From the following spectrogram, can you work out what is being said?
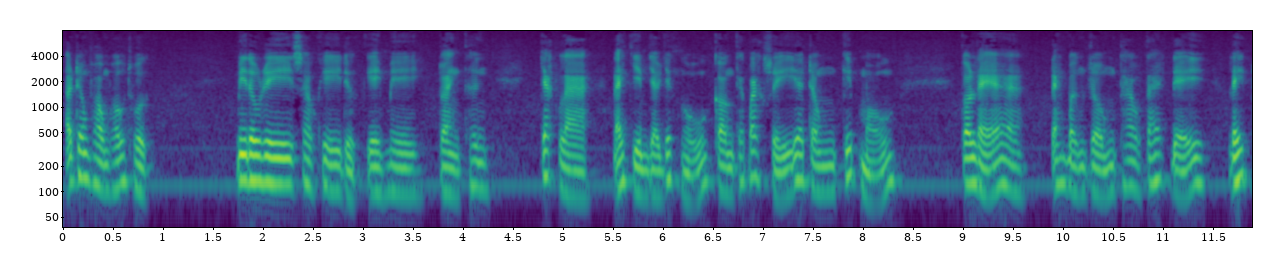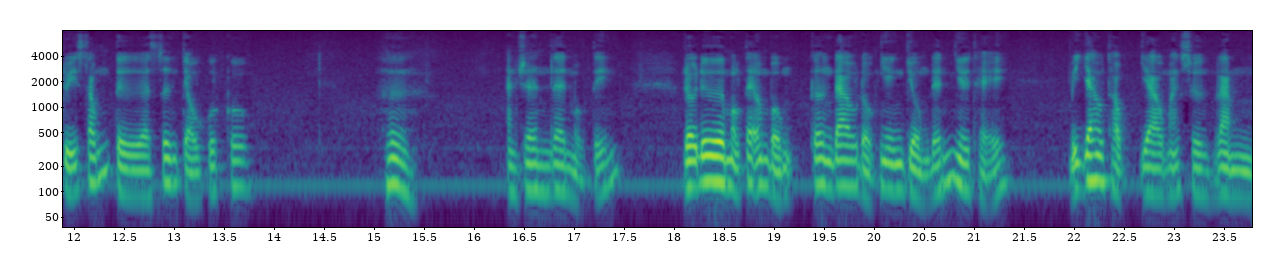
Ở trong phòng phẫu thuật, Midori sau khi được gây mê toàn thân chắc là đã chìm vào giấc ngủ, còn các bác sĩ ở trong kiếp mổ có lẽ đang bận rộn thao tác để lấy tủy sống từ xương chậu của cô. Hừ, anh rên lên một tiếng, rồi đưa một tay ôm bụng, cơn đau đột nhiên dồn đến như thể bị dao thọc vào mảng xương làm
